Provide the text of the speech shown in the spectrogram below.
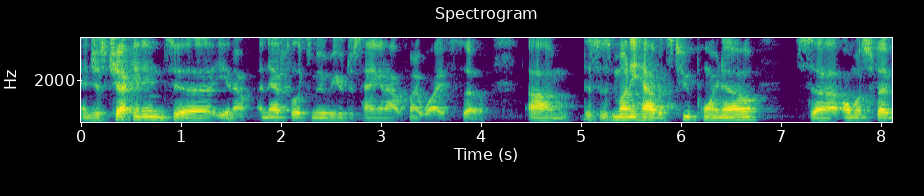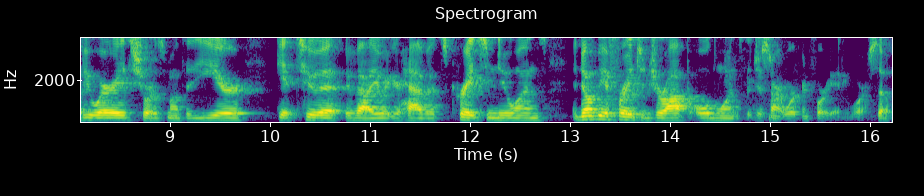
and just checking into you know a Netflix movie or just hanging out with my wife. So um, this is Money Habits 2.0. It's uh, almost February, the shortest month of the year. Get to it, evaluate your habits, create some new ones and don't be afraid to drop old ones that just aren't working for you anymore. So,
